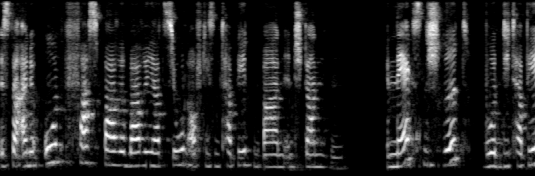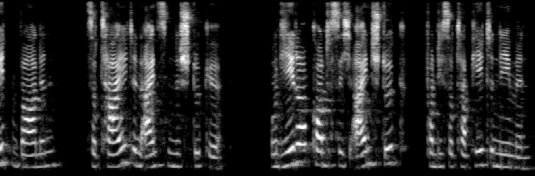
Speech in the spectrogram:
ist da eine unfassbare Variation auf diesen Tapetenbahnen entstanden. Im nächsten Schritt wurden die Tapetenbahnen zerteilt in einzelne Stücke und jeder konnte sich ein Stück von dieser Tapete nehmen.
